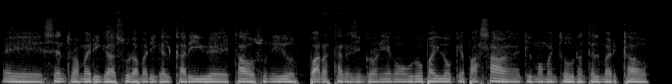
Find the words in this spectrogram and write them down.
eh, Centroamérica, Suramérica, el Caribe, Estados Unidos, para estar en sincronía con Europa y lo que pasaba en aquel momento durante el mercado,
